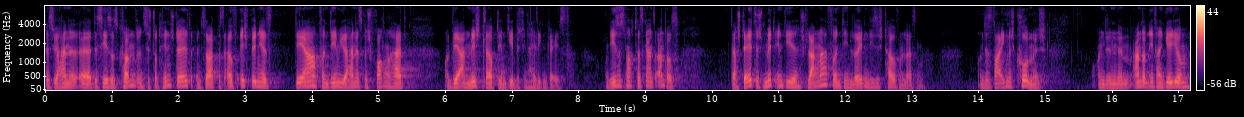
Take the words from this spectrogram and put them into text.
dass, Johannes, äh, dass Jesus kommt und sich dorthin stellt und sagt, pass auf, ich bin jetzt der, von dem Johannes gesprochen hat, und wer an mich glaubt, dem gebe ich den Heiligen Geist. Und Jesus macht das ganz anders. Der stellt sich mit in die Schlange von den Leuten, die sich taufen lassen. Und das war eigentlich komisch. Und in einem anderen Evangelium,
